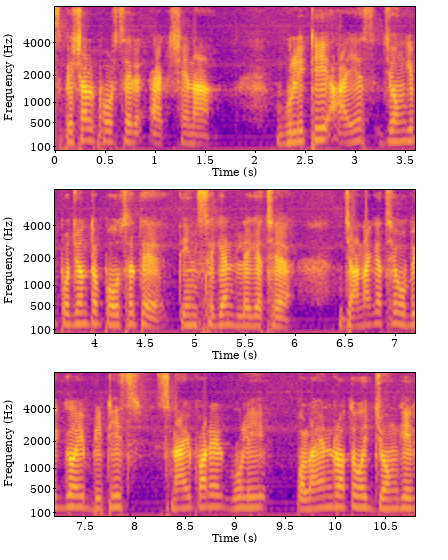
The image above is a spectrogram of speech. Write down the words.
স্পেশাল ফোর্সের এক সেনা। গুলিটি আইএস জঙ্গি পর্যন্ত পৌঁছাতে তিন সেকেন্ড লেগেছে। জানা গেছে, অভিজ্ঞ এই ব্রিটিশ স্নাইপারের গুলি পলায়নরত ওই জঙ্গির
